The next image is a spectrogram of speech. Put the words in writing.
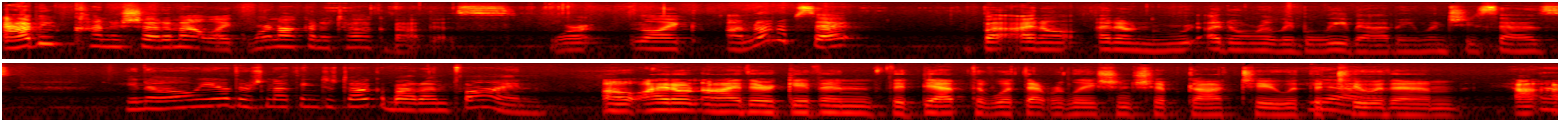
Abby kind of shut him out, like, we're not going to talk about this. We're like, I'm not upset, but I don't, I don't, I don't really believe Abby when she says, you know, yeah, there's nothing to talk about. I'm fine. Oh, I don't either, given the depth of what that relationship got to with the two of them. I, Yeah.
